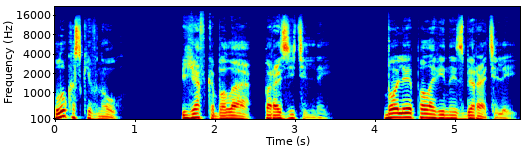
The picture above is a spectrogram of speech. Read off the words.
Лукас кивнул. Явка была поразительной. более половины избирателей.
